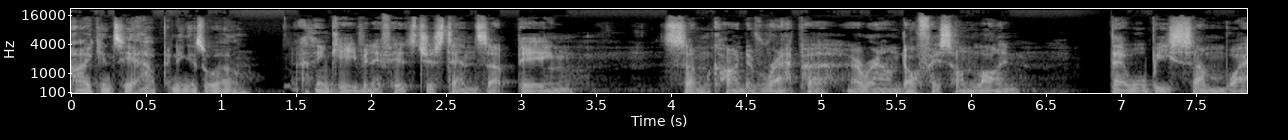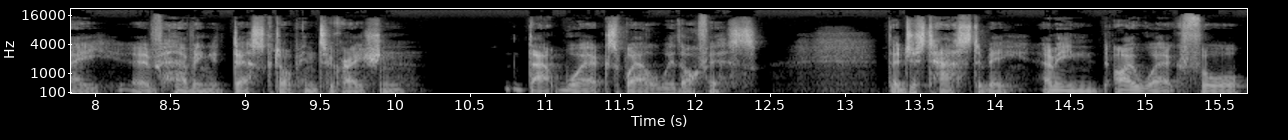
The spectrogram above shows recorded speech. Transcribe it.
I can see it happening as well. I think even if it just ends up being some kind of wrapper around Office Online, there will be some way of having a desktop integration that works well with Office. There just has to be. I mean, I work for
